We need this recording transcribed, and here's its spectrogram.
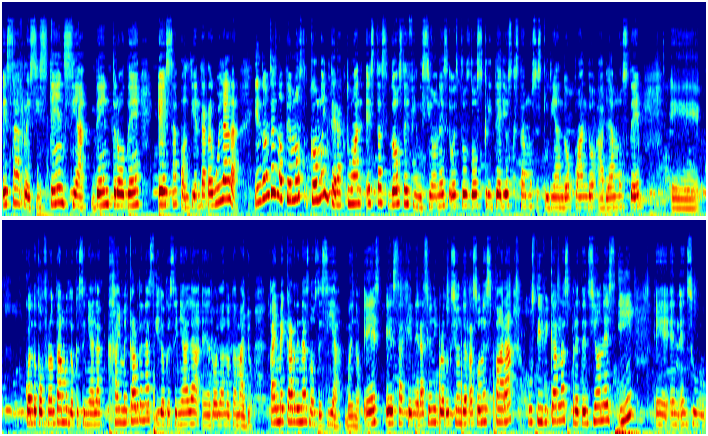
esa resistencia dentro de esa contienda regulada. Y entonces notemos cómo interactúan estas dos definiciones o estos dos criterios que estamos estudiando cuando hablamos de, eh, cuando confrontamos lo que señala Jaime Cárdenas y lo que señala eh, Rolando Tamayo. Jaime Cárdenas nos decía, bueno, es esa generación y producción de razones para justificar las pretensiones y eh, en, en su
